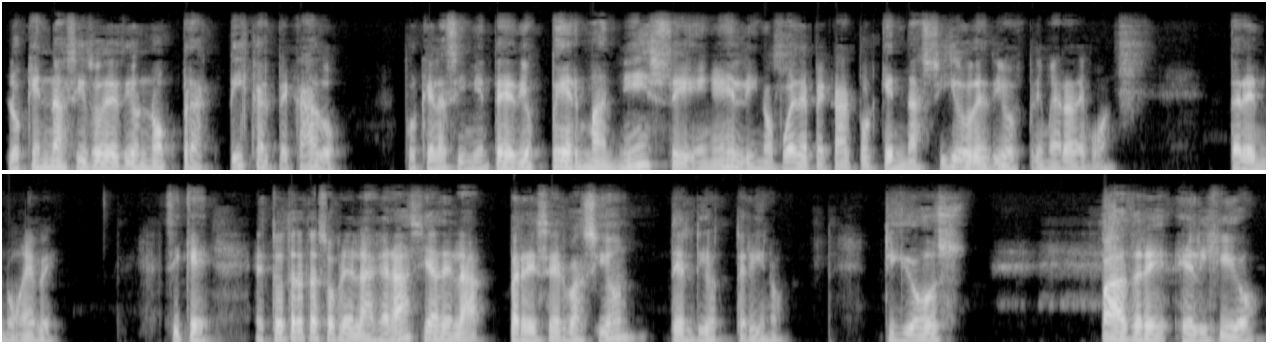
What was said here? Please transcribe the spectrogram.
lo que es nacido de Dios no practica el pecado, porque la simiente de Dios permanece en él y no puede pecar porque es nacido de Dios, primera de Juan 3.9. Así que esto trata sobre la gracia de la preservación del Dios trino. Dios Padre eligió,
